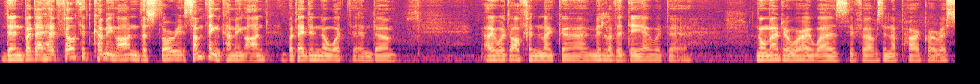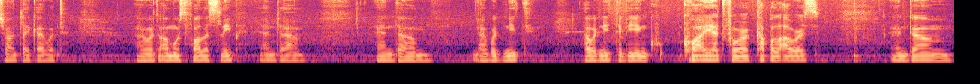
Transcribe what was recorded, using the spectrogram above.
then, but I had felt it coming on, the story, something coming on, but I didn't know what. And um, I would often, like, uh, middle of the day, I would, uh, no matter where I was, if I was in a park or a restaurant, like, I would, I would almost fall asleep, and um, and um, I would need I would need to be in qu- quiet for a couple hours. And um,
